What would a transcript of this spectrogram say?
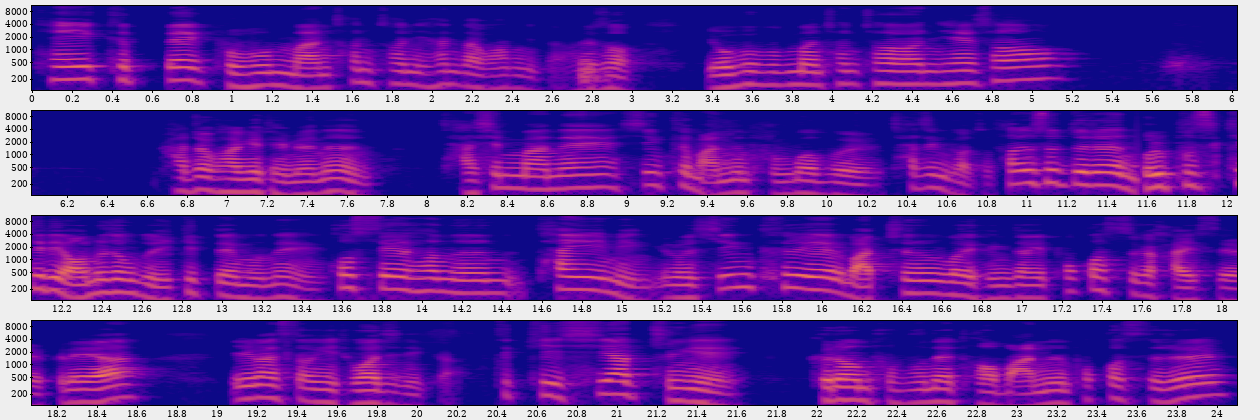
테이크백 부분만 천천히 한다고 합니다. 그래서 이 부분만 천천히 해서 가져가게 되면은 자신만의 싱크 맞는 방법을 찾은 거죠. 선수들은 골프 스킬이 어느 정도 있기 때문에 코스에서는 타이밍, 이런 싱크에 맞추는 거에 굉장히 포커스가 가 있어요. 그래야 일관성이 좋아지니까. 특히 시합 중에 그런 부분에 더 많은 포커스를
